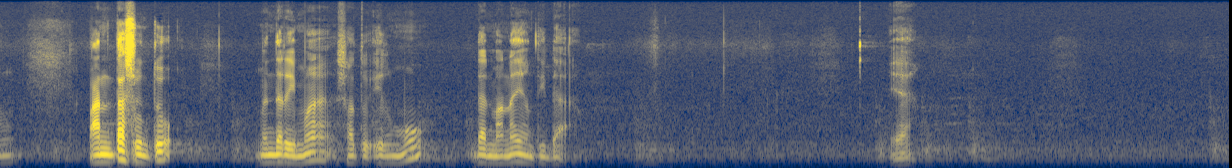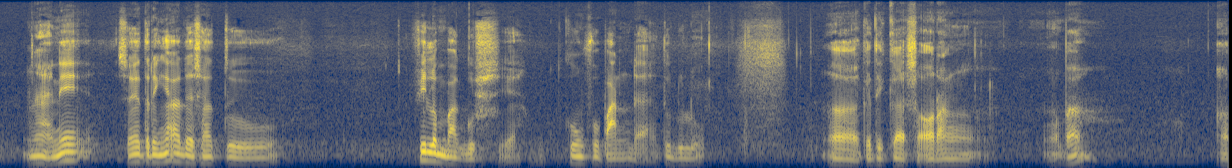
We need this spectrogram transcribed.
yang pantas untuk menerima satu ilmu dan mana yang tidak. Ya. Nah, ini saya teringat ada satu film bagus ya, Kung Fu Panda itu dulu. E, ketika seorang apa? E,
